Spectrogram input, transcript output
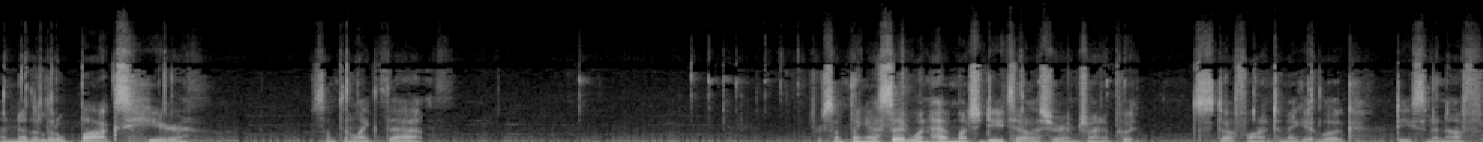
another little box here. Something like that. For something I said wouldn't have much detail, I sure am trying to put stuff on it to make it look decent enough.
